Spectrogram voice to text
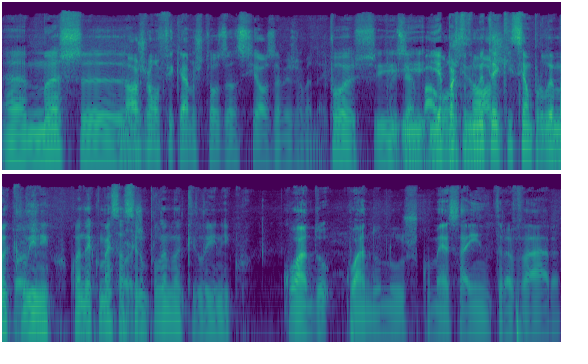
uh, mas. Uh, nós não ficamos todos ansiosos da mesma maneira. Pois, e, exemplo, e a partir do momento nós, em que isso é um problema pois, clínico, quando é que começa pois, a ser um problema clínico? Quando, quando nos começa a entravar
